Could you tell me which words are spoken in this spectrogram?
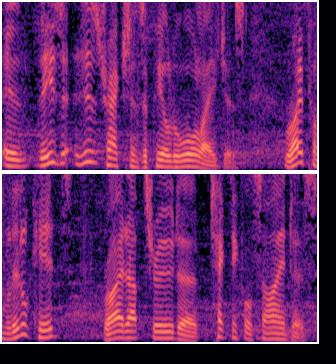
these these attractions appeal to all ages, right from little kids right up through to technical scientists.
